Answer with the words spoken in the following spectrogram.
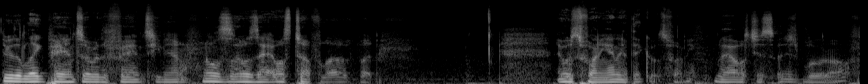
threw the leg pants over the fence. You know, it was it was that it was tough love, but it was funny. I didn't think it was funny. That was just I just blew it off.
